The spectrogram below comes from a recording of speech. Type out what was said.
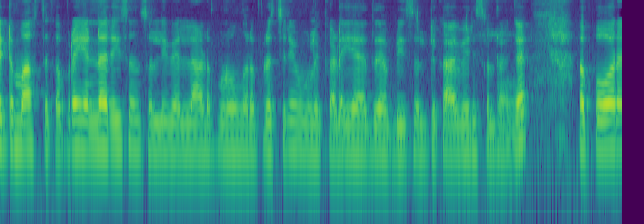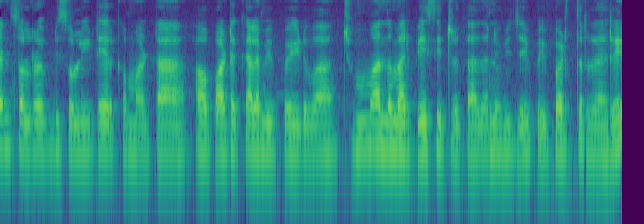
எட்டு மாதத்துக்கு அப்புறம் என்ன ரீசன் சொல்லி வெளில அனுப்பணுங்கிற பிரச்சனை உங்களுக்கு கிடையாது அப்படின்னு சொல்லிட்டு காவேரி சொல்கிறாங்க போகிறேன்னு சொல்கிற இப்படி சொல்லிகிட்டே இருக்க மாட்டா. அவள் பாட்டு கிளம்பி போயிடுவா. சும்மா அந்த மாதிரி பேசிகிட்டு இருக்காதான்னு விஜய் போய் படுத்துடுறாரு.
